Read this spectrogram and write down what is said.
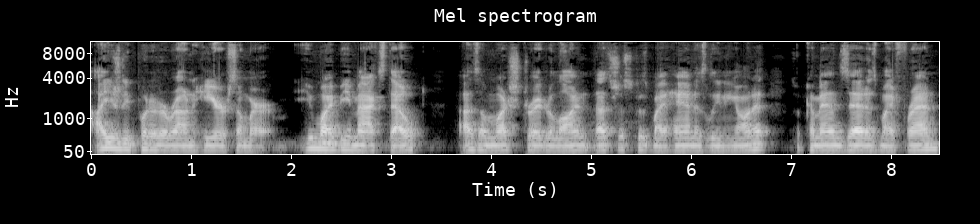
I usually put it around here somewhere. You might be maxed out as a much straighter line. That's just because my hand is leaning on it. So Command Z is my friend.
